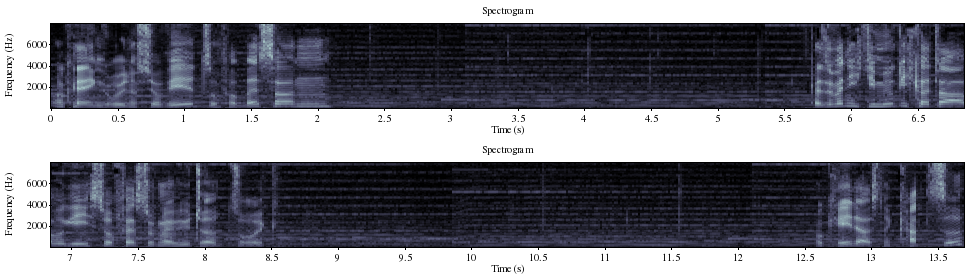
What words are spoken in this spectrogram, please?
Okay, ein grünes Juwel zum Verbessern. Also wenn ich die Möglichkeit habe, gehe ich zur Festung der Hüter zurück. Okay, da ist eine Katze.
